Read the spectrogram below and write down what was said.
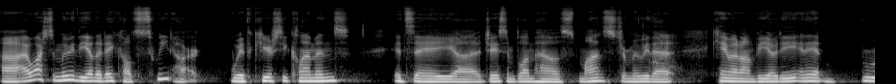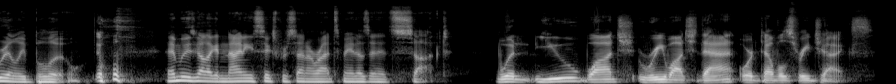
Uh, I watched a movie the other day called Sweetheart with Kiersey Clemons. It's a uh, Jason Blumhouse monster movie that came out on VOD, and it really blew. that movie's got like a 96% on Rotten Tomatoes, and it sucked. Would you watch rewatch that or Devil's Rejects?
